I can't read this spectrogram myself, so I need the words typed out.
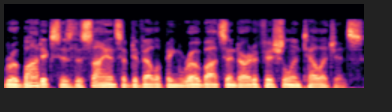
Robotics is the science of developing robots and artificial intelligence.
